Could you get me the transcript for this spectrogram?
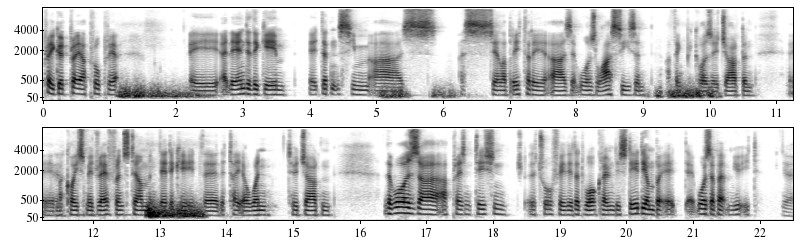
pretty good, pretty appropriate. Uh, at the end of the game, it didn't seem as as celebratory as it was last season. I think because of Jardine, uh, McCoist made reference to him and dedicated the, the title win to Jardine. There was a, a presentation, the trophy. They did walk around the stadium, but it, it was a bit muted. Yeah.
